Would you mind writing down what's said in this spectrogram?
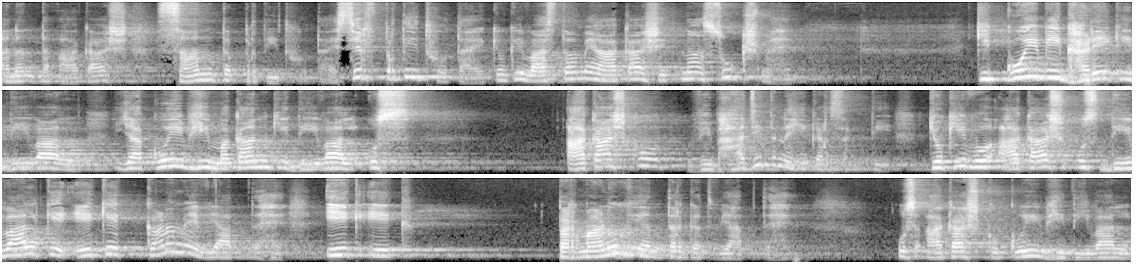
अनंत आकाश शांत प्रतीत होता है। सिर्फ़ प्रतीत होता है, क्योंकि वास्तव में आकाश इतना सूक्ष्म है कि कोई भी घड़े की दीवाल या कोई भी मकान की दीवाल उस आकाश को विभाजित नहीं कर सकती, क्योंकि वो आकाश उस दीवाल के एक एक कण में व्याप्त है एक एक परमाणु के अंतर्गत व्याप्त है। उस आकाश को कोई भी दीवाल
